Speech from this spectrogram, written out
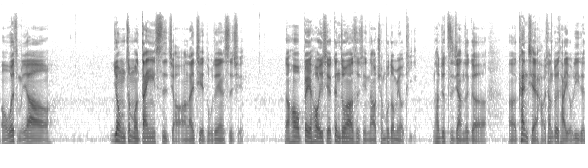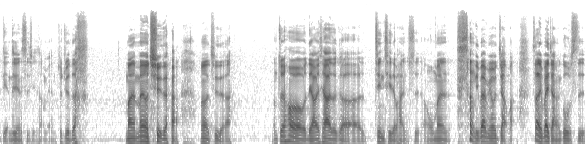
哦，为什么要用这么单一视角啊来解读这件事情？然后背后一些更重要的事情，然后全部都没有提，然后就只讲这个，呃，看起来好像对他有利的点这件事情上面，就觉得蛮蛮有趣的，蛮有趣的。嗯，最后聊一下这个近期的盘势啊，我们上礼拜没有讲嘛，上礼拜讲的故事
